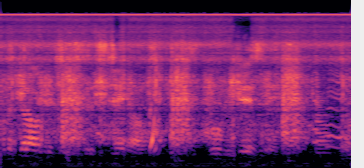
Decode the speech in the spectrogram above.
When the dog to its tail, we'll be busy.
